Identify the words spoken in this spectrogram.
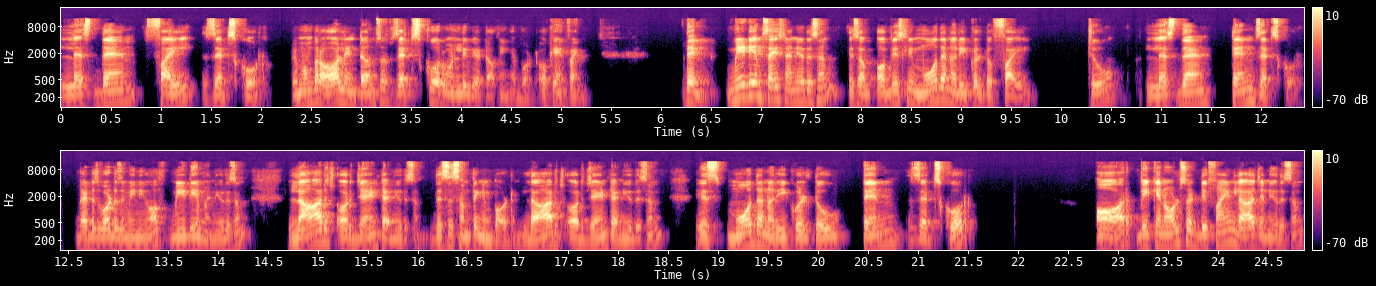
less than 5 Z score. Remember all in terms of Z score only we are talking about. Okay, fine. Then medium sized aneurysm is obviously more than or equal to 5 to less than 10 Z score. That is what is the meaning of medium aneurysm. Large or giant aneurysm. This is something important. Large or giant aneurysm is more than or equal to 10 Z score. Or we can also define large aneurysm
